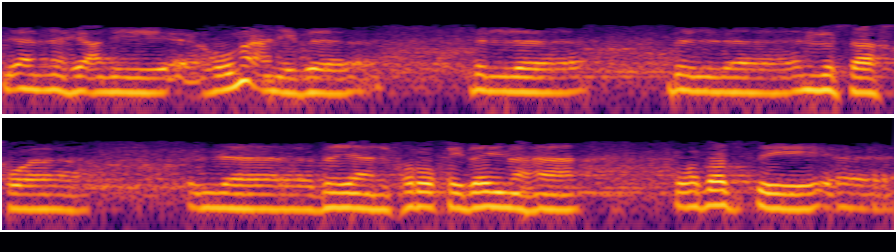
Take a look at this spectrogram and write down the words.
لأنه يعني هو معني بال بالنسخ و بيان الفروق بينها وضبط آه،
